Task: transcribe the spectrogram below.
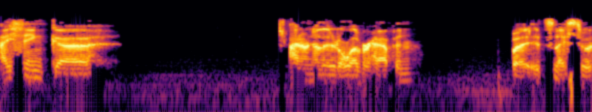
I think uh, I don't know that it'll ever happen, but it's nice to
